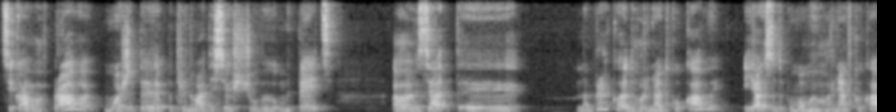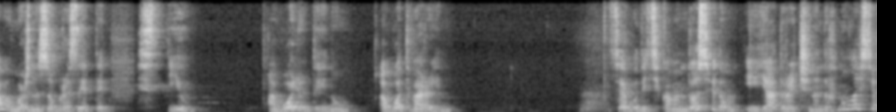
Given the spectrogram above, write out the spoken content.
Цікава вправа, можете потренуватися, якщо ви митець, е, взяти, наприклад, горнятку кави, і як за допомогою горнятка кави можна зобразити стіл, або людину, або тварину. Це буде цікавим досвідом, і я, до речі, надихнулася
